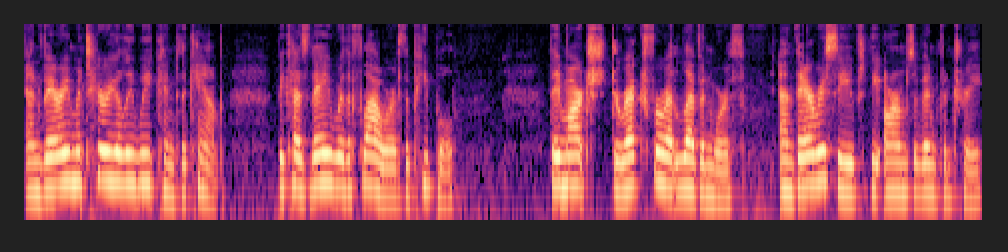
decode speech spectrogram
and very materially weakened the camp, because they were the flower of the people. They marched direct for Leavenworth, and there received the arms of infantry,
